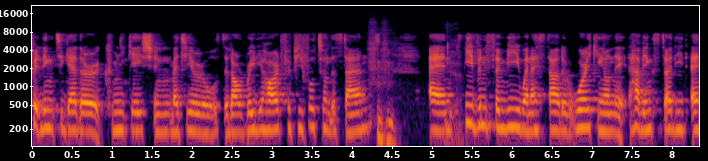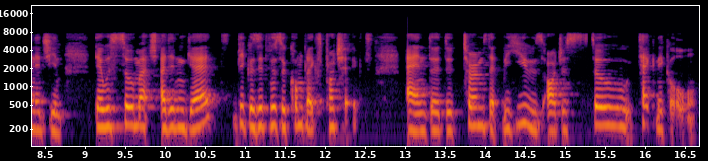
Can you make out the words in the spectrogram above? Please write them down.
putting together communication materials that are really hard for people to understand. and yeah. even for me, when I started working on it, having studied energy, there was so much I didn't get because it was a complex project. And the, the terms that we use are just so technical.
